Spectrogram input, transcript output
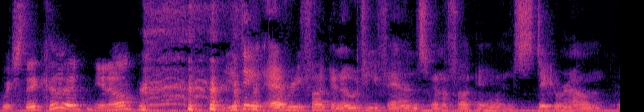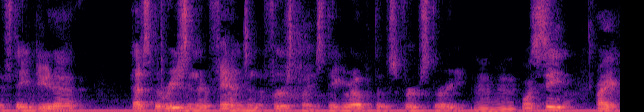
which they could, you know. You think every fucking OG fan's gonna fucking stick around if they do that? That's the reason they're fans in the first place. They grew up with those first three. hmm Well, see, like,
